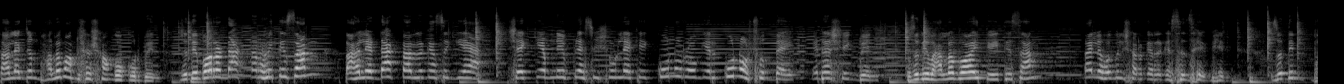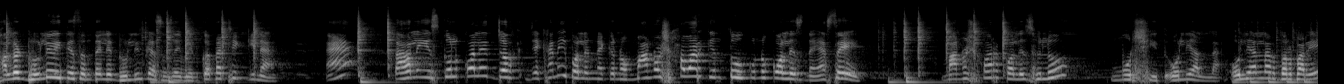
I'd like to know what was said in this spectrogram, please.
তাহলে একজন ভালো মানুষের সঙ্গ করবেন। যদি বড় ডাক্তার হইতে চান, তাহলে ডাক্তারের কাছে গিয়া সে কেমনি প্রেসক্রিপশন লেখে, কোন রোগের কোন ওষুধ দেয়, এটা শিখবেন। যদি ভালো বয় হইতে চান, তাহলে হবিল সরকারের কাছে যাইবেন। যদি ভালো ঢুলি হইতে চান, তাহলে ঢুলির কাছে যাইবেন। কথা ঠিক কিনা হ্যাঁ? তাহলে স্কুল, কলেজ যেখানেই বলেন না কেন, মানুষ হওয়ার কিন্তু কোনো কলেজ নাই, আছে? মানুষ হওয়ার কলেজ হলো মুর্শিদ অলি আল্লাহ। অলি আল্লাহর দরবারে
